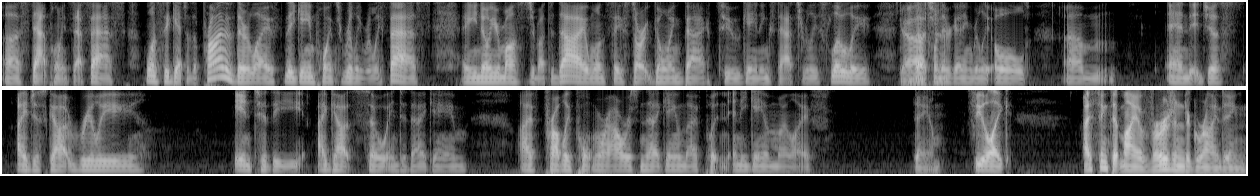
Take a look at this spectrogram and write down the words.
uh, stat points that fast. Once they get to the prime of their life, they gain points really, really fast, and you know your monsters are about to die once they start going back to gaining stats really slowly. 'cause That's when they're getting really old. Um, and it just, I just got really into the, I got so into that game. I've probably put more hours in that game than I've put in any game in my life. Damn. See, like, I think that my aversion to grinding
